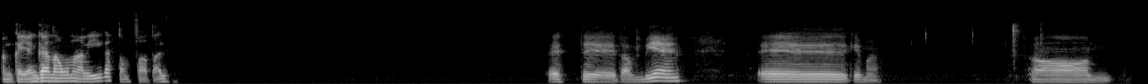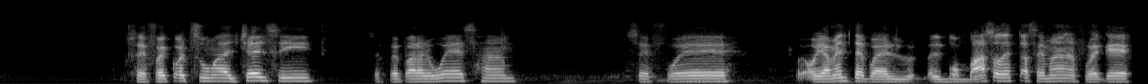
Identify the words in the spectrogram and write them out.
aunque hayan ganado una liga, están fatal. Este, también, eh, ¿qué más? Um, se fue Kotsuma del Chelsea, se fue para el West Ham, se fue, obviamente, pues el, el bombazo de esta semana fue que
